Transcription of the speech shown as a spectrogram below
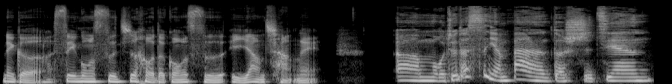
那个 C 公司之后的公司一样长哎。嗯，我觉得四年半的时间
